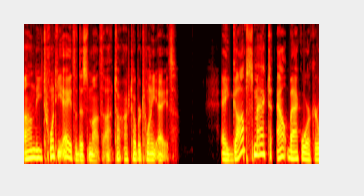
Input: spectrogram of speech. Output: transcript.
on the 28th of this month, October 28th. A gobsmacked outback worker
